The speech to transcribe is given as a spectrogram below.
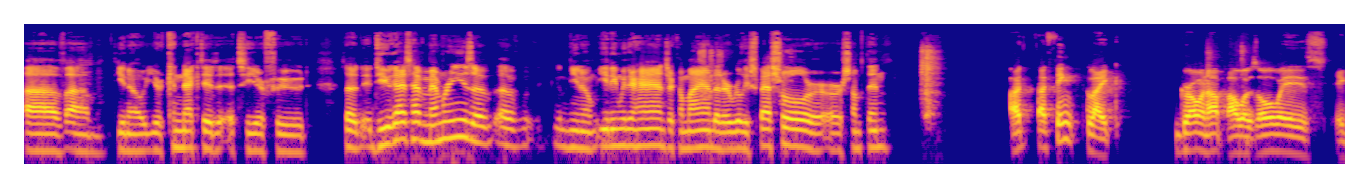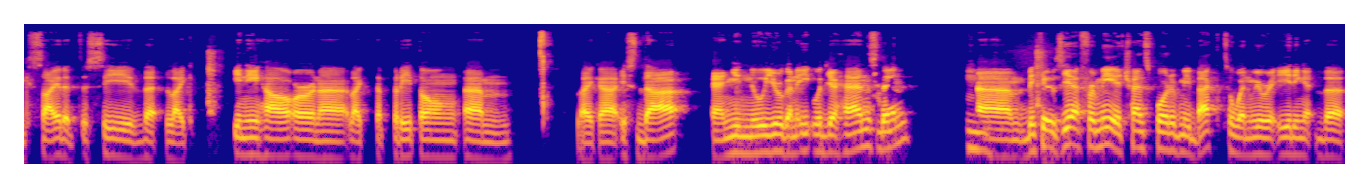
of um you know you're connected to your food so do you guys have memories of, of you know eating with your hands or kamayan that are really special or, or something I I think like growing up, I was always excited to see that like inihaw or na, like the pritong um like uh, isda, and you knew you were gonna eat with your hands then. Mm. Um, because yeah, for me, it transported me back to when we were eating at the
